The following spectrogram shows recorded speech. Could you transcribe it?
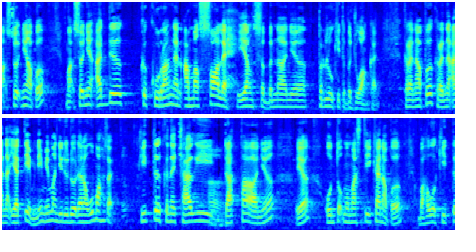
maksudnya apa? Maksudnya ada kekurangan amal soleh yang sebenarnya perlu kita berjuangkan kerana apa? Kerana anak yatim ni memang dia duduk dalam rumah Ustaz. Kita kena cari ha. datanya ya untuk memastikan apa? Bahawa kita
